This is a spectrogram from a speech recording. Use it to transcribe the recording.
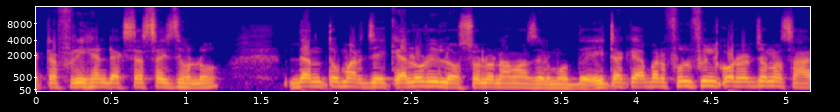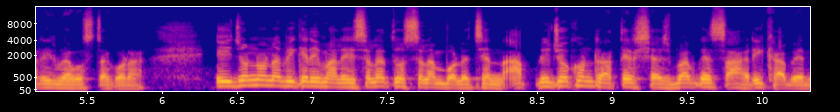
একটা ফ্রি হ্যান্ড এক্সারসাইজ হলো দেন তোমার যে ক্যালোরি লস হলো নামাজের মধ্যে, এটাকে আবার ফুলফিল করার জন্য সাহারির ব্যবস্থা করা। এই জন্য নবী করিম আলহি সাল্লাতাম বলেছেন, আপনি যখন রাতের শেষ সাহারি খাবেন,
